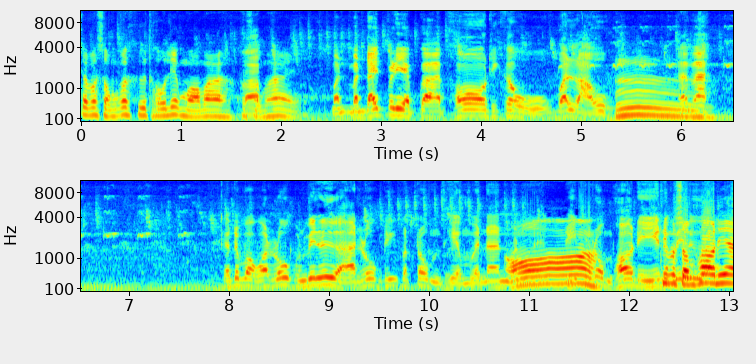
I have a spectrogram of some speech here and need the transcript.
จะผสมก็คือโทรเรียกหมอมาผสมให้ มันมันได้เปรียบกับพ่อที่เขาบ้านเราอืมใช่ไหมก็จะบอกว่าลูกมันไม่เลือลูกที่ผสมเทียมไว้นั้นอ๋อที่ผสมพ่อดีนะที่ผสมพ่อเนี่ย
